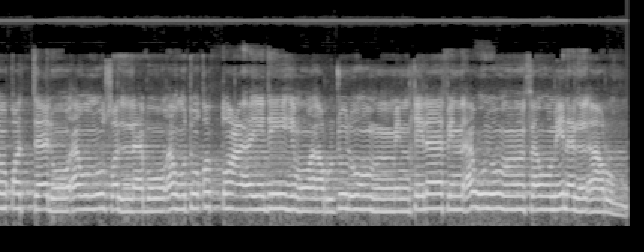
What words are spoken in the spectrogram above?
يقتلوا أو يصلبوا أو تقطع أيديهم وأرجلهم من خلاف أو ينفوا من الأرض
